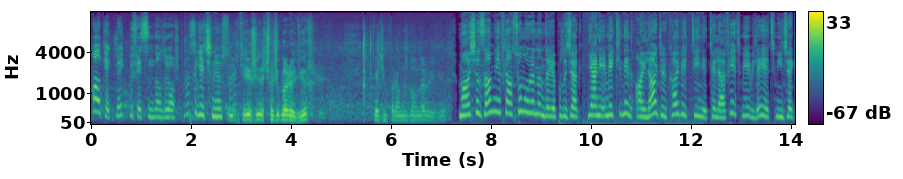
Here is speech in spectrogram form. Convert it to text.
halk ekmek büfesinde alıyor. Nasıl geçiniyorsun? Elektriği çocuklar ödüyor. Geçim paramızı da onlar veriyor. Maaşa zam enflasyon oranında yapılacak. Yani emeklinin aylardır kaybettiğini telafi etmeye bile yetmeyecek.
